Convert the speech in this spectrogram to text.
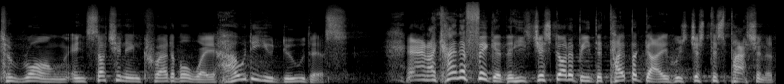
to wrong in such an incredible way. How do you do this? And I kind of figured that he's just got to be the type of guy who's just dispassionate.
